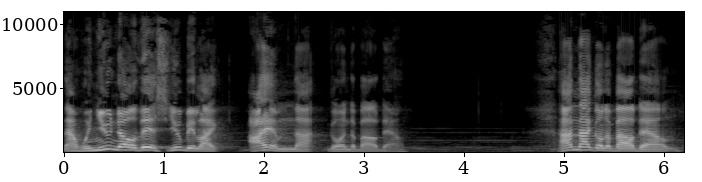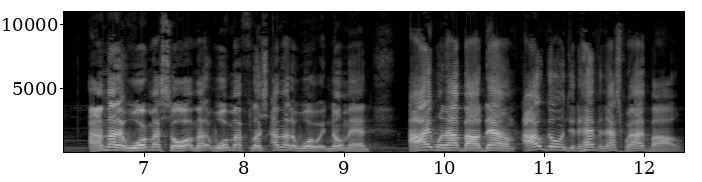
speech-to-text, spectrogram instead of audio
Now, when you know this, you'll be like, I am not going to bow down. I'm not going to bow down. I'm not at war with my soul. I'm not at war with my flesh. I'm not at war with no man. I, when I bow down, I'll go into the heaven. That's where I bow.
